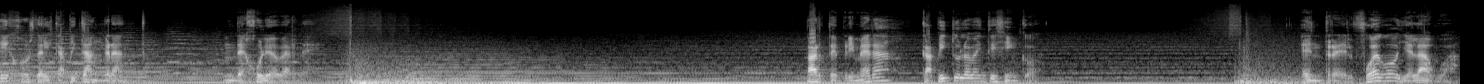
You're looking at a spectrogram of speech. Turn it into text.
Hijos del capitán Grant, de Julio Verne. Parte primera, capítulo 25. Entre el fuego y el agua.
